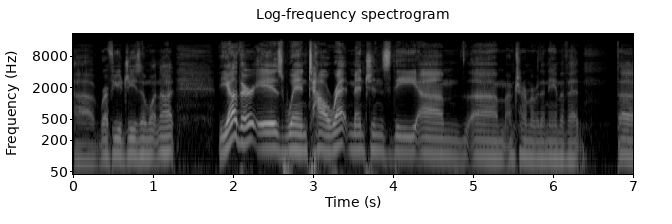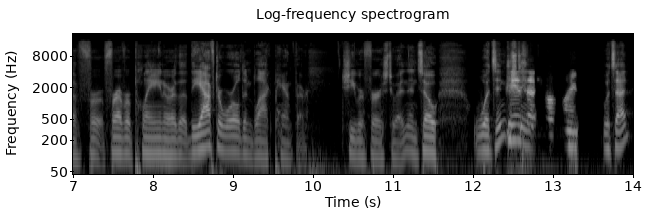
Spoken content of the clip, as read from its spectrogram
uh, refugees and whatnot. The other is when Taweret mentions the um, um I'm trying to remember the name of it, the for, Forever Plane or the the Afterworld in Black Panther. She refers to it, and, and so what's The interesting? ancestral plane. What's that?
